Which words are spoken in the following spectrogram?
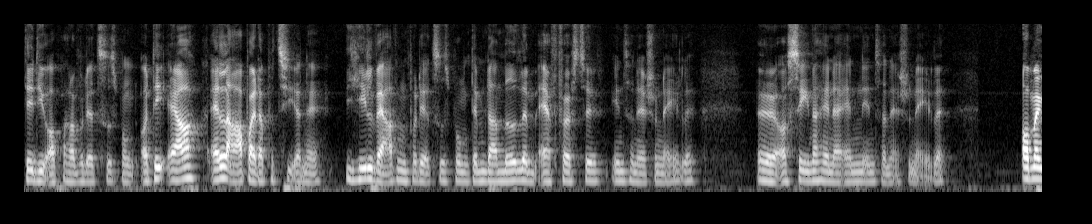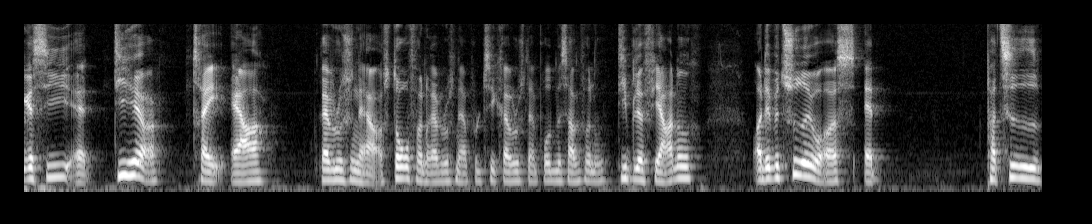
Det er de opretter på det her tidspunkt. Og det er alle arbejderpartierne i hele verden på det her tidspunkt, dem der er medlem af første internationale, øh, og senere hen af anden internationale. Og man kan sige, at de her tre er revolutionære og står for en revolutionær politik, revolutionær brud med samfundet. De bliver fjernet, og det betyder jo også, at partiet,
